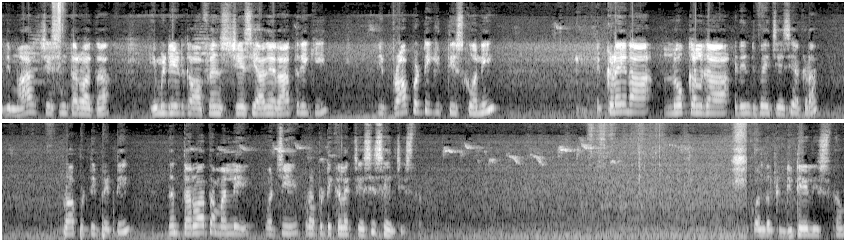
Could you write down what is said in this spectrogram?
అది మార్క్ చేసిన తర్వాత ఇమీడియట్గా ఆఫెన్స్ చేసి అదే రాత్రికి ఈ ప్రాపర్టీకి తీసుకొని ఎక్కడైనా లోకల్గా ఐడెంటిఫై చేసి అక్కడ ప్రాపర్టీ పెట్టి దాని తర్వాత మళ్ళీ వచ్చి ప్రాపర్టీ కలెక్ట్ చేసి సేల్ చేస్తారు. కొందరికి డీటెయిల్ ఇస్తాం.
